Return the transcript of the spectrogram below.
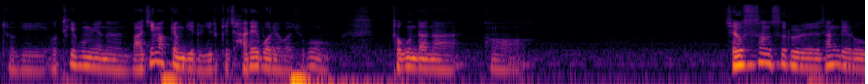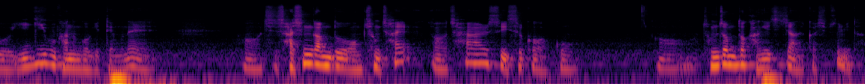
저기 어떻게 보면은 마지막 경기를 이렇게 잘해버려가지고 더군다나 어, 제우스 선수를 상대로 이기고 가는 거기 때문에 어, 자신감도 엄청 차, 어, 차할 수 있을 것 같고 어, 점점 더 강해지지 않을까 싶습니다.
